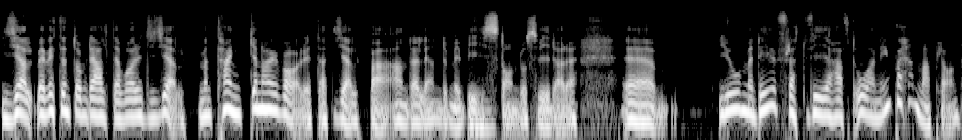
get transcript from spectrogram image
hjälp. Jag vet inte om det alltid har varit hjälp, men tanken har ju varit att hjälpa andra länder med bistånd och så vidare. Eh, Jo, men det är ju för att vi har haft ordning på hemmaplan.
